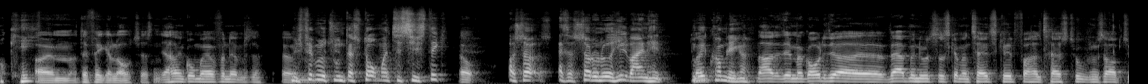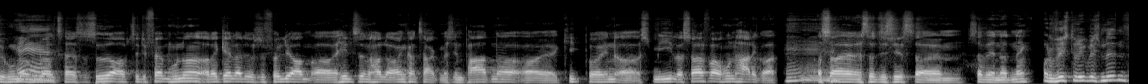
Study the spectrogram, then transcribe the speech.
Okay. Og, øhm, og det fik jeg lov til. Sådan. Jeg havde en god mavefornemmelse. Men 500.000, der står man til sidst, ikke? Jo. Og så, altså, så er du nået hele vejen hen. Man, kan ikke komme længere. Nej, det er det. Man går de der, øh, hver minut, så skal man tage et skridt fra 50.000, så op til 100, Ja, ja. 150, og så videre op til de 500, og der gælder det jo selvfølgelig om at hele tiden holde øjenkontakt med sin partner, og øh, kigge på hende, og smile, og sørge for, at hun har det godt. Ja. Og så, øh, så til sidst, så, øh, så vender den, ikke? Og du vidste, du ikke ville smide den?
